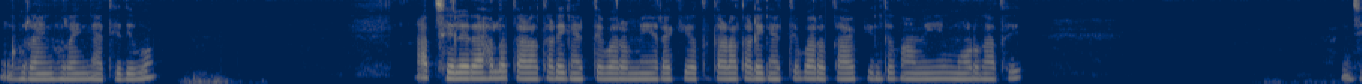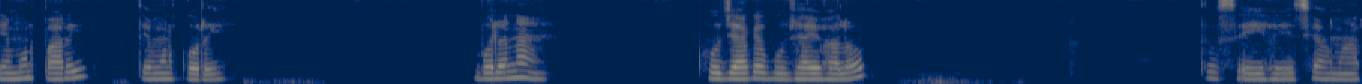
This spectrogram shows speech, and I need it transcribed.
ঘুরাই ঘুরাই গাঁথি দিব। আর ছেলেরা হলো তাড়াতাড়ি গাঁথতে পারো, মেয়েরা কি অত তাড়াতাড়ি গাঁথতে পারো তা কিন্তু আমি মোড় গাঁথি। যেমন পারি, তেমন করি। বলে না, খোঁজাকে বুঝাই ভালো। তো সেই হয়েছে আমার।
